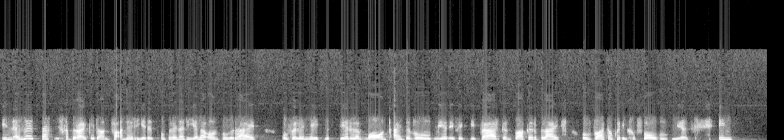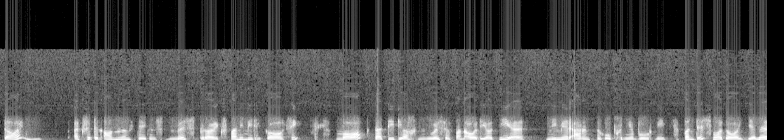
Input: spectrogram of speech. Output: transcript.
en hulle tegnies gebruik dit dan vir ander redes. Of hulle na die hele aand wil ry of hulle net deur hulle maand einde wil meer effektief werk en wakker bly of wat ook al die geval wil wees. En daai ek sit in aanhalingstekens misbruik van die medikasie maak dat die diagnose van ADHD nie meer ernstig opgeneem word nie want dis waar daai hele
